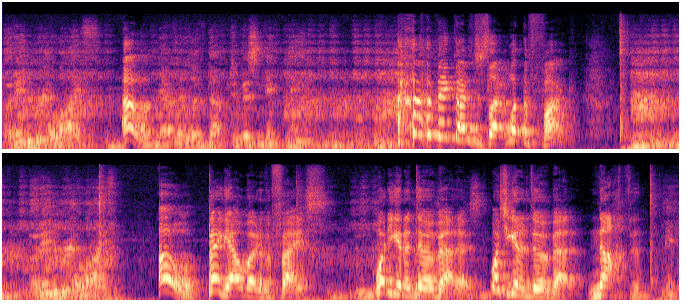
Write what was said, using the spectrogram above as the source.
But in real life, Oh. he never lived up to his nickname. that guy's just like, what the fuck? But in real life, Oh, big elbow to the face. What are you gonna do about it? What are you gonna do about it? Nothing. nickname.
